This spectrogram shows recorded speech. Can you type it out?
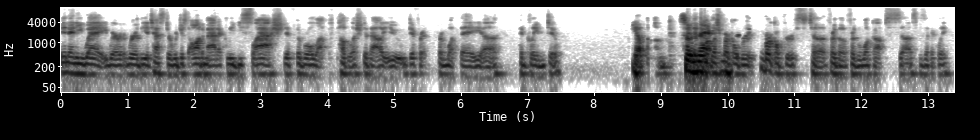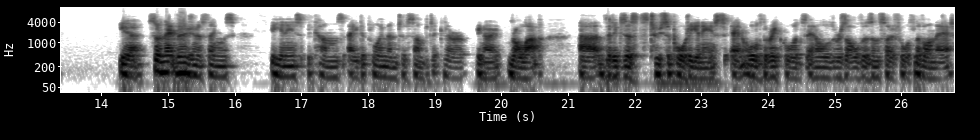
in any way, where where the attester would just automatically be slashed if the rollup published a value different from what they uh, had claimed to. Yep. Um, So they that- publish Merkle, Merkle proofs to for the for the lookups uh, specifically. Yeah. So in that version of things, ENS becomes a deployment of some particular, you know, roll up uh, that exists to support ENS, and all of the records and all of the resolvers and so forth live on that.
